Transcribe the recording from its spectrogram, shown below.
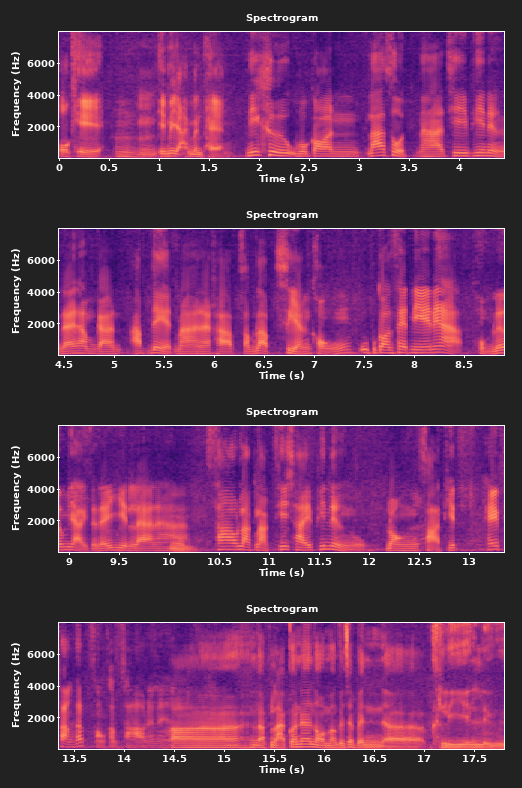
โอเคอืม อืมพี่ไม่อยากให้มันแพง นี่คืออุปกรณ์ล่าสุดนะฮะที่พี่หนึ่งได้ทำการอัปเดตมานะครับสำหรับเสียงของอุปกรณ์เซตนี้เนี่ยผมเริ่มอยากจะได้ยินแล้วนะอืฮะม ซาวด์หลักๆ ที่ใช้พี่หนึ่งลองสาธิตให้ฟังสักสองสามซาวด์ได้ไหมครับ อ่าหลักๆก็แน่นอนมันก็จะเป็นคลีนหรือ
